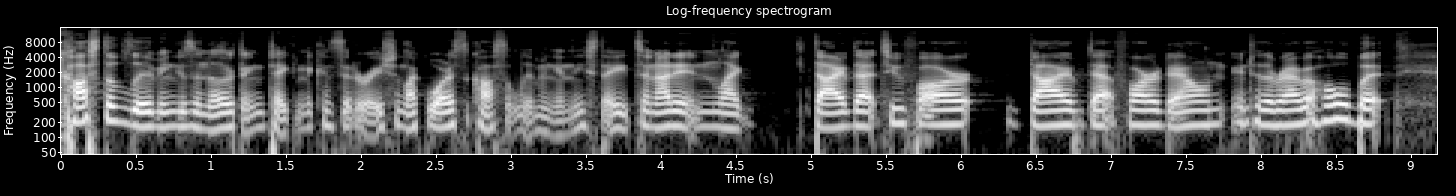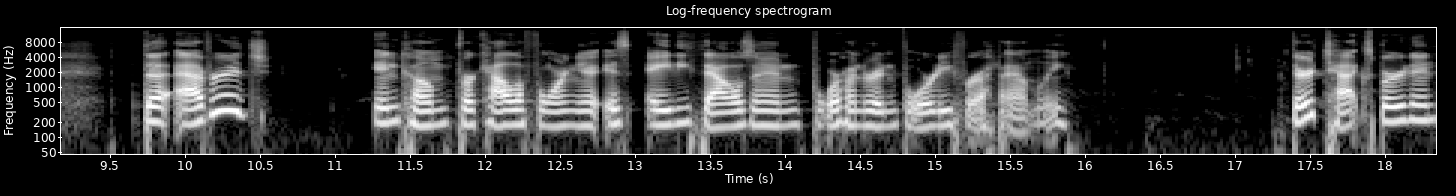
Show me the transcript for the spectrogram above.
cost of living is another thing to take into consideration. Like, what is the cost of living in these states? And I didn't like dive that too far, dive that far down into the rabbit hole, but the average income for California is 80,440 for a family. Their tax burden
